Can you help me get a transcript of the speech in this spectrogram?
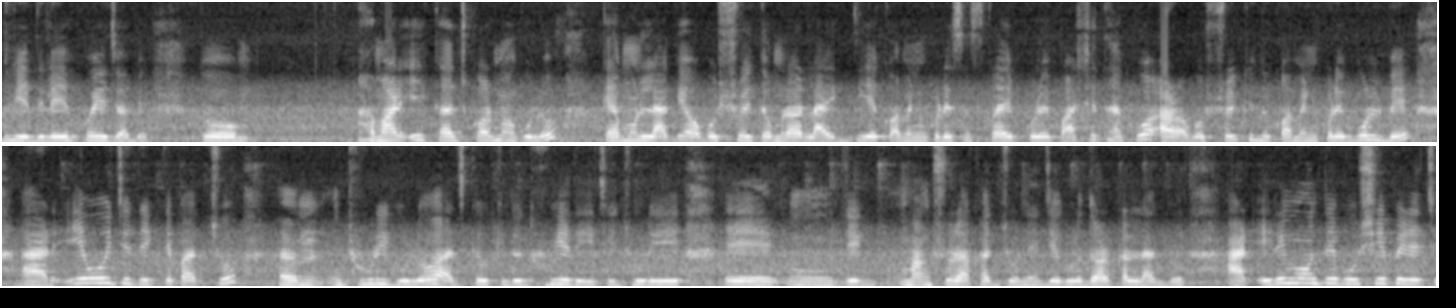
ধুয়ে দিলেই হয়ে যাবে। তো আমার এই কাজকর্মগুলো কেমন লাগে অবশ্যই তোমরা লাইক দিয়ে কমেন্ট করে সাবস্ক্রাইব করে পাশে থাকো আর অবশ্যই কিন্তু কমেন্ট করে বলবে। আর এ ওই যে দেখতে পাচ্ছ ঝুড়িগুলো আজকেও কিন্তু ধুয়ে দিয়েছি। ঝুড়ি যে মাংস রাখার জন্য যেগুলো দরকার লাগবে। আর এর মধ্যে বসিয়ে পেরেছি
